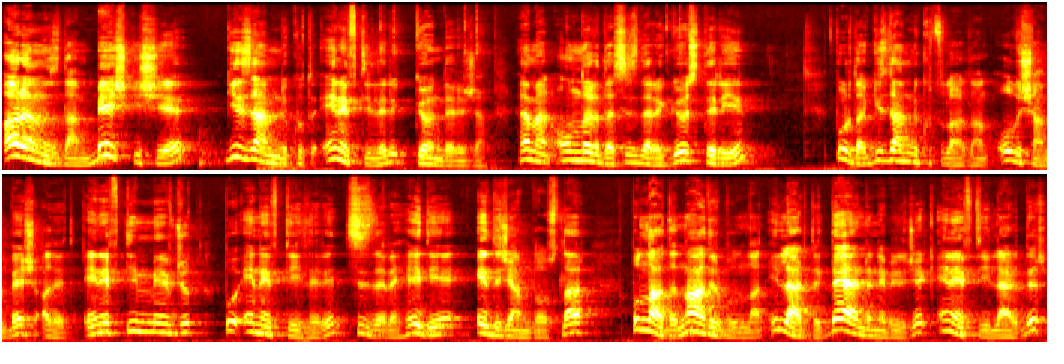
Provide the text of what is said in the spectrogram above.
Aranızdan 5 kişiye gizemli kutu NFT'leri göndereceğim. Hemen onları da sizlere göstereyim. Burada gizemli kutulardan oluşan 5 adet NFT mevcut. Bu NFT'leri sizlere hediye edeceğim dostlar. Bunlar da nadir bulunan ileride değerlenebilecek NFT'lerdir.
